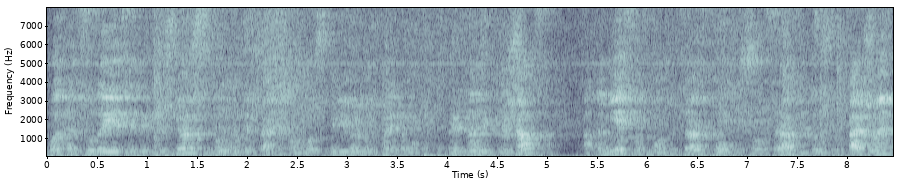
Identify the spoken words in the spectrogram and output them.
Вот отсюда, если ты прижмешься, будет удержание. Он может перевернуть, поэтому предназик прижался, а там есть возможность. Сразу бок ушел, сразу дальше. Отжимаем.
